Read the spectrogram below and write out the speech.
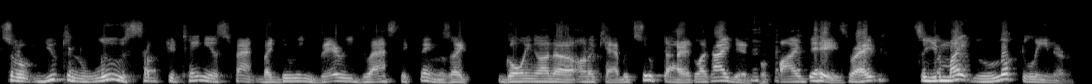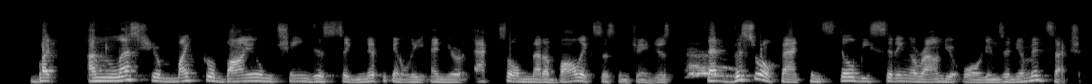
So you can lose subcutaneous fat by doing very drastic things like going on a on a cabbage soup diet like I did for 5 days, right? So you might look leaner, but unless your microbiome changes significantly and your actual metabolic system changes, that visceral fat can still be sitting around your organs in your midsection.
